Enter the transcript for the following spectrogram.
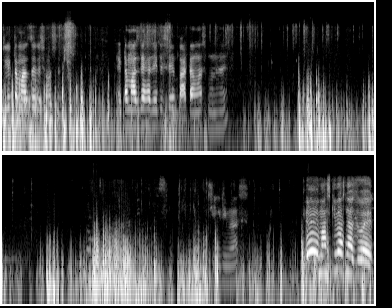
দুই একটা মাছ যাইলে সমস্যা নেই। একটা মাছ দেখা যাইতেছে, বাটা মাছ মনে হয়। চিংড়ি মাছ। রে মাছ কি মাছ না জুয়েল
